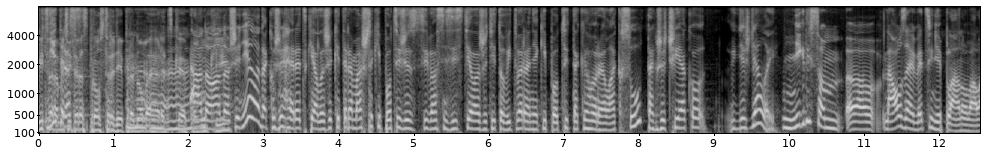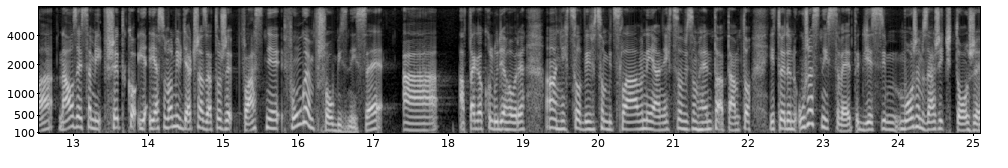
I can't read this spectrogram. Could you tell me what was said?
Vytvárame nie ti teraz prostredie pre nové herecké ponuky. Áno, áno, že nie len ako, že herecky, ale že keď teda máš taký pocit, že si vlastne zistila, že ti to vytvára nejaký pocit takého relaxu, takže či ako ideš ďalej? Nikdy som uh, naozaj veci neplánovala. Naozaj sa mi všetko... Ja, ja som veľmi vďačná za to, že vlastne fungujem v showbiznise a a tak ako ľudia hovoria, a nechcel by som byť slávny a nechcel by som hento a tamto. Je to jeden úžasný svet, kde si môžem zažiť to, že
